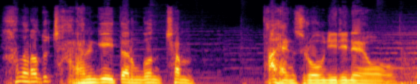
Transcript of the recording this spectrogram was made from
하나라도 잘하는 게 있다는 건 참 다행스러운 일이네요.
